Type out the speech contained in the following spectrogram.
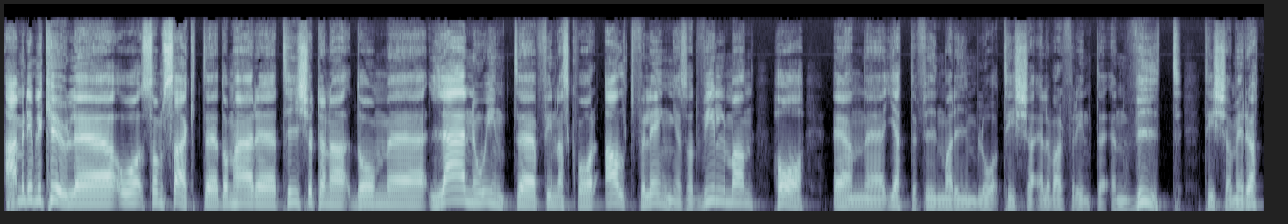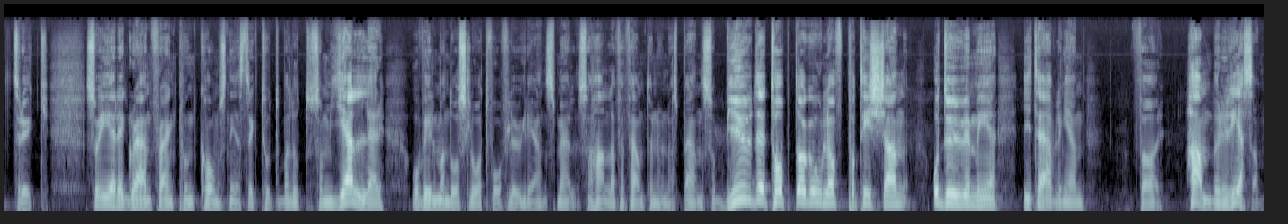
Ja, men det blir kul eh, och som sagt eh, de här eh, t-shirtarna de lär nog inte finnas kvar allt för länge så att vill man ha en jättefin marinblå tisha eller varför inte en vit tisha med rött tryck så är det grandfrank.com totobalutto som gäller och vill man då slå två flugor i en smäll så handla för 1500 spänn så bjuder Topdog Olof på tishan och du är med i tävlingen för Hamburgresan.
